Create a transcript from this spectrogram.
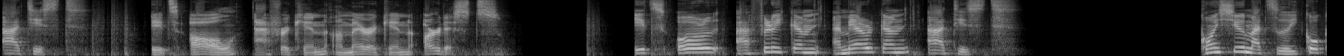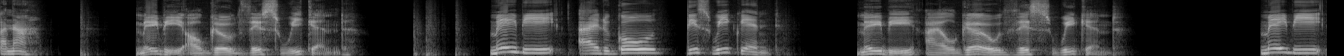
artists. It's all African American artists. It's all African American artists. 今週末行こうかな。 Maybe I'll go this weekend. Maybe I'll go this weekend. Maybe I'll go this weekend. Maybe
